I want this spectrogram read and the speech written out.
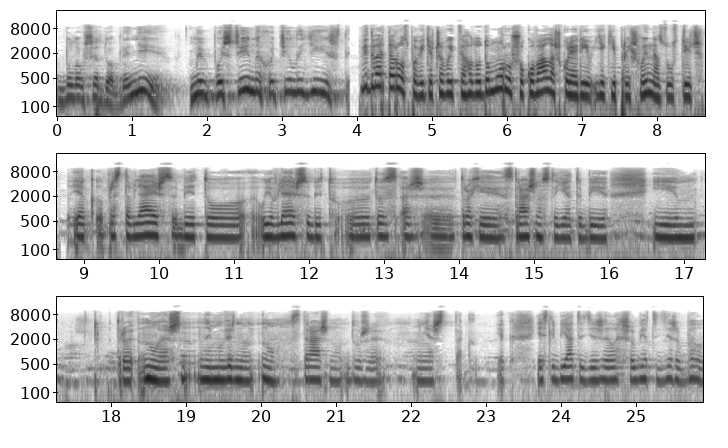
було все добре? Ні. Ми постійно хотіли їсти. Відверта розповідь очевидця голодомору шокувала школярів, які прийшли на зустріч. Як представляєш собі, то уявляєш собі, то, е, то аж е, трохи страшно стає тобі і ну, аж неймовірно ну, страшно, дуже мені аж так. Як якщо б я тоді жила, що б я тоді робила,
